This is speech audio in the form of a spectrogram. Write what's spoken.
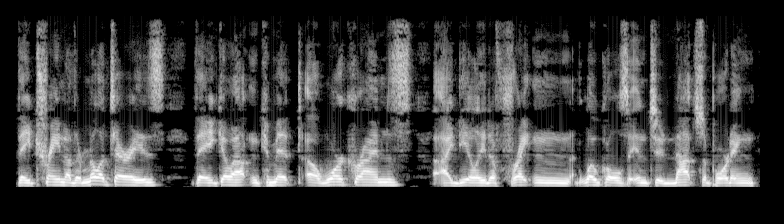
They train other militaries. They go out and commit uh, war crimes, ideally to frighten locals into not supporting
